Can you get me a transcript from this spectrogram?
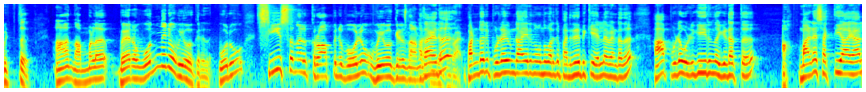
വിട്ട് ആ നമ്മൾ വേറെ ഒന്നിനും ഉപയോഗിക്കരുത് ഒരു സീസണൽ ക്രോപ്പിന് പോലും ഉപയോഗിക്കരുതെന്നാണ് അതായത്. പണ്ടൊരു പുഴയുണ്ടായിരുന്നു എന്ന് പറഞ്ഞ് പരിതപിക്കുകയല്ല വേണ്ടത് ആ പുഴ ഒഴുകിയിരുന്ന ഇടത്ത്. മഴ ശക്തിയായാൽ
